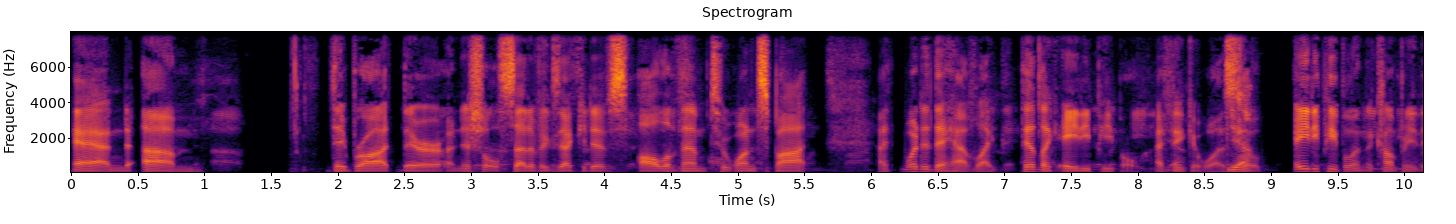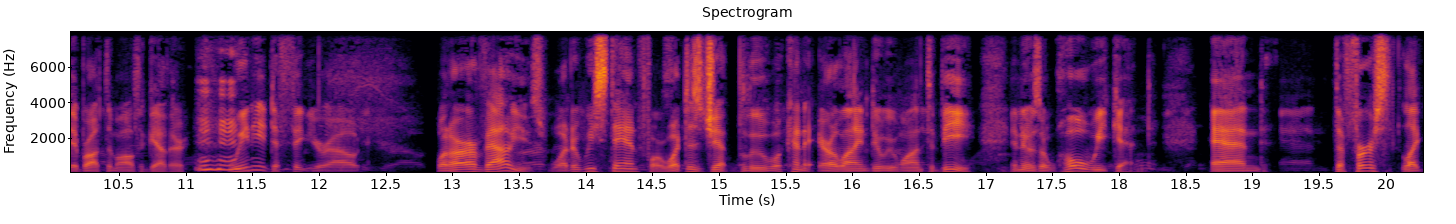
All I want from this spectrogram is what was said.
And, um, they brought their initial set of executives, all of them to one spot. I, what did they have? Like they had like 80 people, I think it was. Yeah. So 80 people in the company, they brought them all together. Mm-hmm. We need to figure out what are our values? What do we stand for? What does JetBlue, what kind of airline do we want to be? And it was a whole weekend. And the first, like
